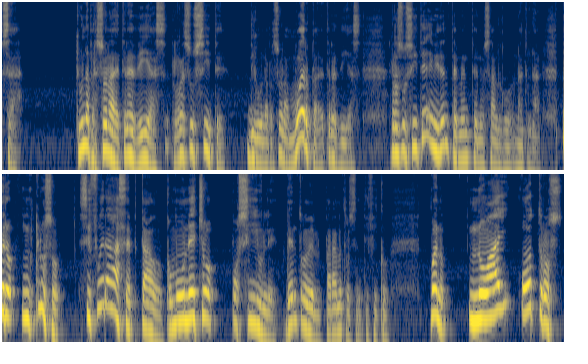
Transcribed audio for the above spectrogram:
O sea, que una persona de tres días resucite digo, una persona muerta de tres días, resucite, evidentemente no es algo natural. Pero incluso si fuera aceptado como un hecho posible dentro del parámetro científico, bueno, no hay otros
